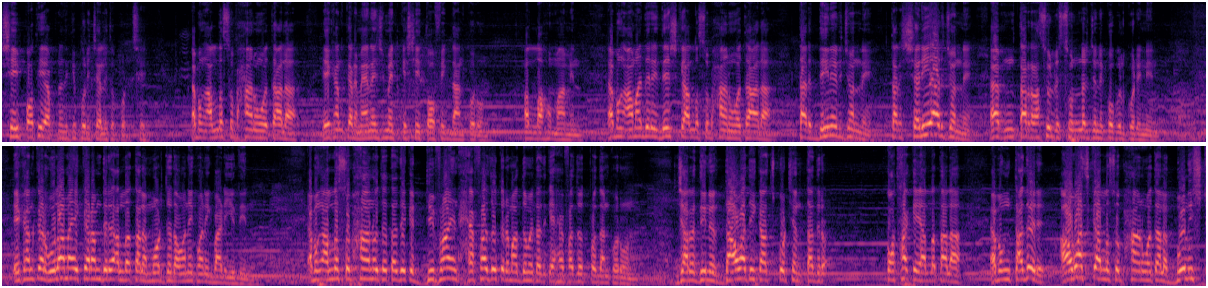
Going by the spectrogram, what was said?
সেই পথে আপনাদেরকে পরিচালিত করছে। এবং আল্লাহ সুবহান ও তাআলা এখানকার ম্যানেজমেন্টকে সেই তৌফিক দান করুন। আল্লাহ আমিন। এবং আমাদের এই দেশকে আল্লাহ সুবহান ও তাআলা তার দিনের জন্য, তার শরিয়ার জন্য এবং তার রাসূলের সুন্নার জন্য কবুল করে নিন। এখানকার ওলামায়ে কেরামদের আল্লাহ তাআলা মর্যাদা অনেক অনেক বাড়িয়ে দিন। এবং আল্লাহ সুবহান তাদেরকে ডিভাইন হেফাজতের মাধ্যমে তাদেরকে হেফাজত প্রদান করুন। যারা দিনের দাওয়াতি কাজ করছেন, তাদের কথাকে আল্লাহ তালা এবং তাদের আওয়াজকে আল্লাহ সুবহান তাআলা বলিষ্ঠ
